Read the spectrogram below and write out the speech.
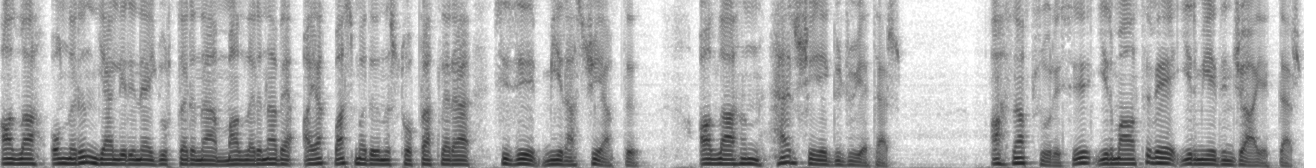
Allah onların yerlerine, yurtlarına, mallarına ve ayak basmadığınız topraklara sizi mirasçı yaptı. Allah'ın her şeye gücü yeter. Ahzab suresi 26 ve 27. ayetler.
